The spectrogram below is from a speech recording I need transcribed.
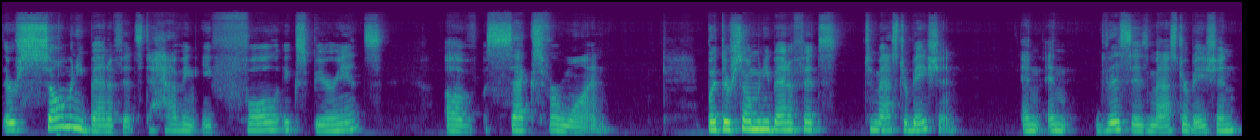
There's so many benefits to having a full experience of sex for one. But there's so many benefits to masturbation. And and this is masturbation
